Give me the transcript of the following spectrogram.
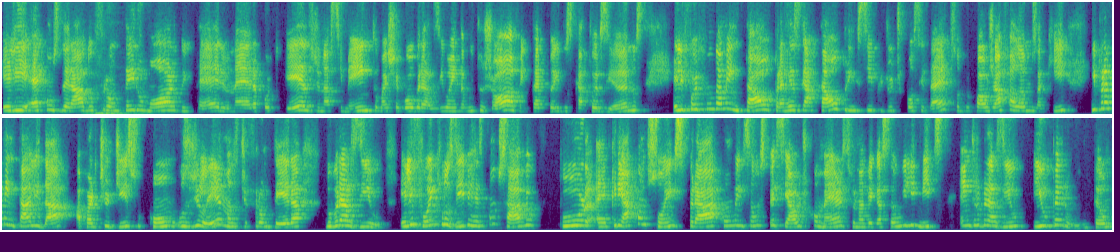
Ele é considerado o fronteiro mor do Império, né? Era português de nascimento, mas chegou ao Brasil ainda muito jovem, perto aí dos 14 anos. Ele foi fundamental para resgatar o princípio de utiposidete, sobre o qual já falamos aqui, e para tentar lidar, a partir disso, com os dilemas de fronteira do Brasil. Ele foi, inclusive, responsável por é, criar condições para a Convenção Especial de Comércio, Navegação e Limites, entre o Brasil e o Peru. Então,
